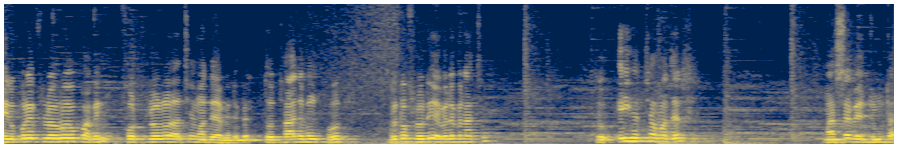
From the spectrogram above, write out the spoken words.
এর উপরে ফ্লোরেও পাবেন। ফোর্থ ফ্লোরও আছে আমাদের অ্যাভেলেবেল তো থার্ড এবং ফোর্থ দুটো ফ্লোরই অ্যাভেলেবেল আছে। তো এই হচ্ছে আমাদের মাস্টার বেডরুমটা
